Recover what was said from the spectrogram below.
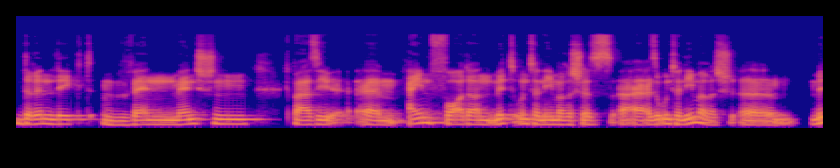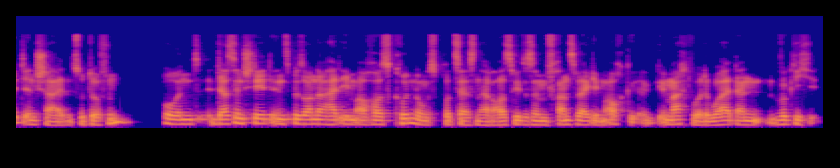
drin liegt, wenn Menschen quasi ähm, einfordern, mit unternehmerisches, äh, also unternehmerisch äh, mitentscheiden zu dürfen. Und das entsteht insbesondere halt eben auch aus Gründungsprozessen heraus, wie das im Franzwerk eben auch gemacht wurde, wo halt dann wirklich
